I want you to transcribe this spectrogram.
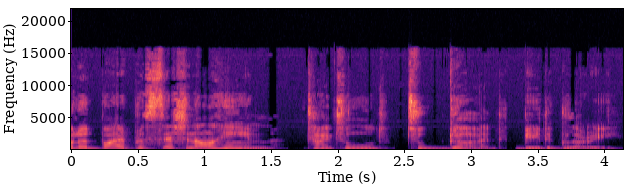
Followed by a processional hymn titled To God Be the Glory.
